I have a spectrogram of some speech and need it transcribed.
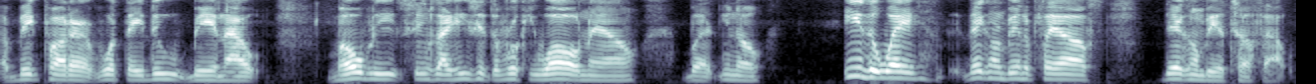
a big part of what they do being out. Mobley seems like he's hit the rookie wall now, but you know, either way, they're gonna be in the playoffs. They're gonna be a tough out.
